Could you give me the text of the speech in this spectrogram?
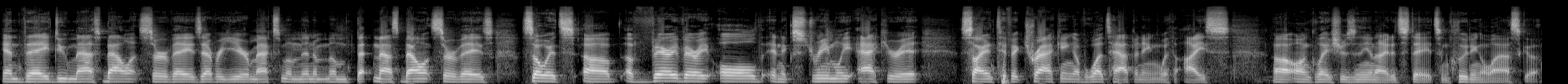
And they do mass balance surveys every year, maximum minimum mass balance surveys. So it's uh, a very, very old and extremely accurate scientific tracking of what's happening with ice uh, on glaciers in the United States, including Alaska.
